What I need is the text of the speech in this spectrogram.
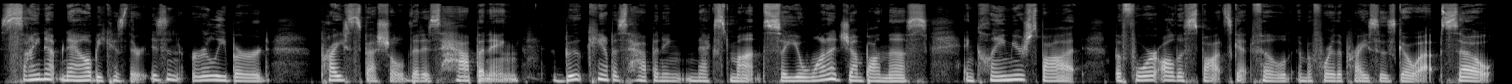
Sign up now because there is an early bird price special that is happening. Boot camp is happening next month. So you'll want to jump on this and claim your spot before all the spots get filled and before the prices go up. So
